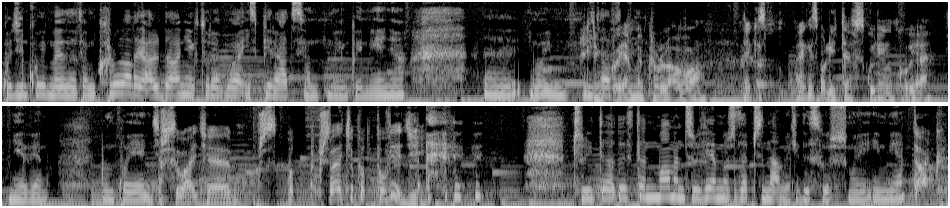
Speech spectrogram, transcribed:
Podziękujmy zatem królowej Aldonie, która była inspiracją mojego imienia yy, i moim litewskim. Dziękujemy królowo. Jak jest, jak jest po litewsku dziękuję? Nie wiem, mam pojęcia. Przysyłajcie, przysyłajcie podpowiedzi. Czyli to, to jest ten moment, że wiemy, że zaczynamy, kiedy słyszysz moje imię. Tak.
